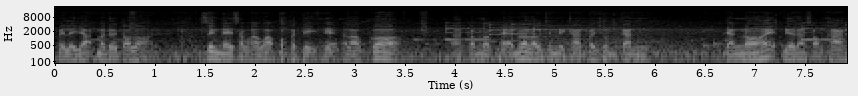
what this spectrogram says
เป็นระยะมาโดยตลอด ซึ่งในสภาวะปกติเนี่ยเราก็เอ่อกำหนดแผนว่าเราจะมีการประชุมกันอย่างน้อยเดือนละสองครั้ง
